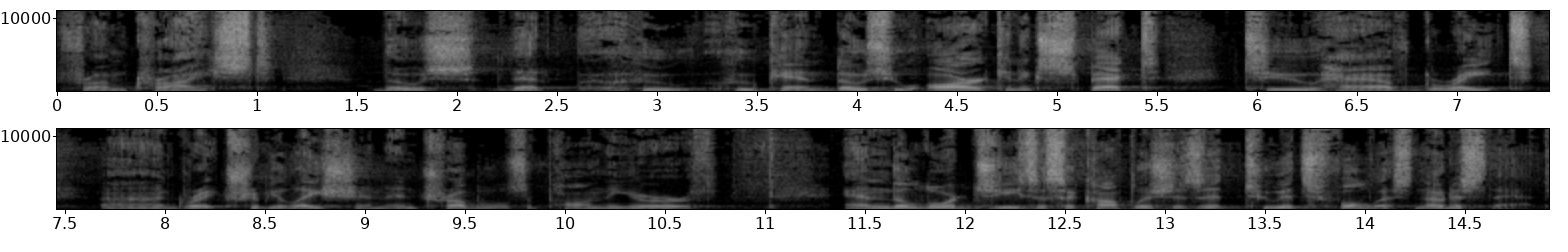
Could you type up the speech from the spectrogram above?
from Christ. Those that who who can those who are can expect to have great uh, great tribulation and troubles upon the earth. And the Lord Jesus accomplishes it to its fullest. Notice that.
